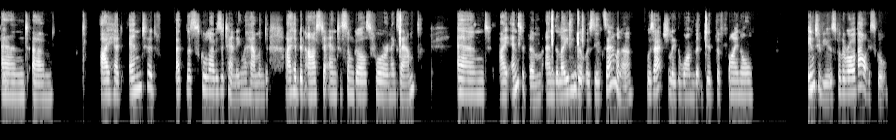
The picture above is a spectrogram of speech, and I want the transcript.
and um, I had entered at the school I was attending, the Hammond. I had been asked to enter some girls for an exam And I entered them, and the lady that was the examiner was actually the one that did the final interviews for the Royal Ballet School.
